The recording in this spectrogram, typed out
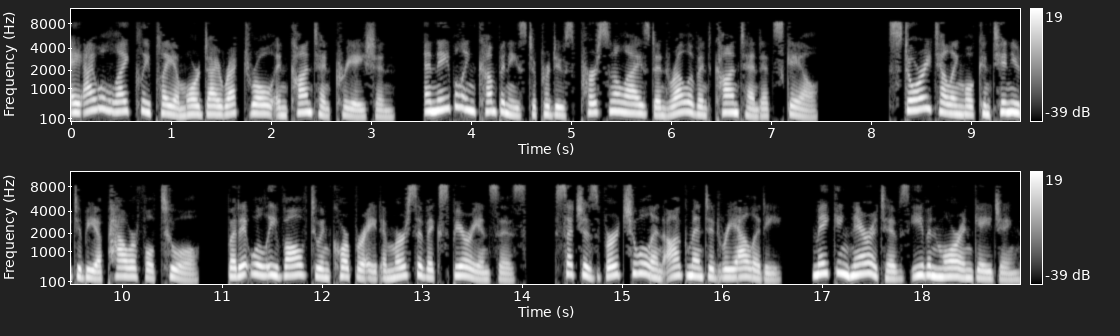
AI will likely play a more direct role in content creation, enabling companies to produce personalized and relevant content at scale. Storytelling will continue to be a powerful tool, but it will evolve to incorporate immersive experiences, such as virtual and augmented reality, making narratives even more engaging.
